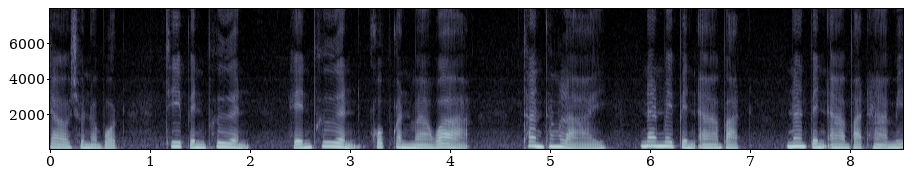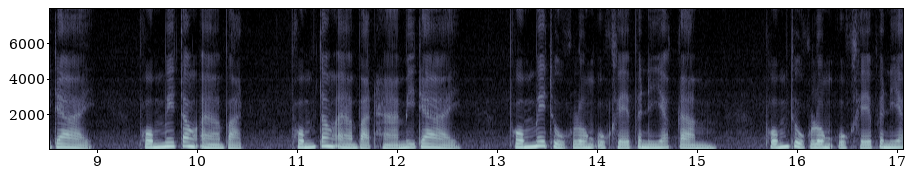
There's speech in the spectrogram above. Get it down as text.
ชาวชนบทที่เป็นเพื่อน เห็นเพื่อนคบกันมาว่า ท่านทั้งหลาย นั่นไม่เป็นอาบัตนั่นเป็นอาบัตหาไม่ได้ ผมไม่ต้องอาบัตผมต้องอาบัตหาไม่ได้ ผมไม่ถูกลงอุเคปนิยกรรม ผมถูกลงอุเคปนิย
